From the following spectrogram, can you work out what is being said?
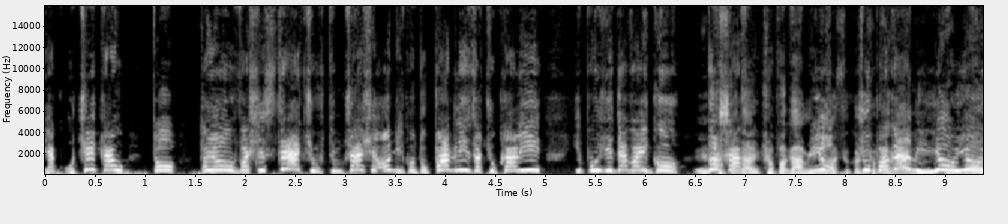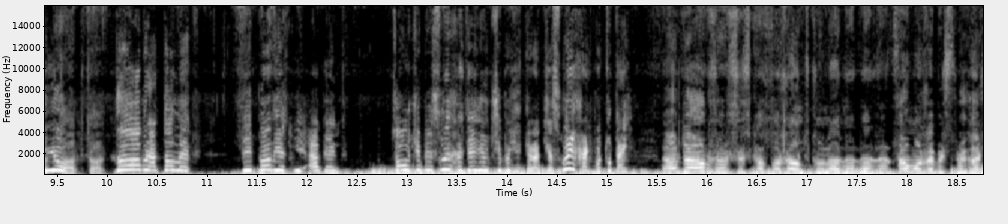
jak uciekał, to, to ją właśnie stracił w tym czasie. Oni go dopadli, zaciukali i później dawaj go Y, do ciupaga- szafy. Ciupagami Jo, go ciupagami, jo, jo, tak, jo. Tak, tak. Dobra, Tomek, ty powiedz mi, agent, co u ciebie słychać? Ja nie wiem, czy będzie teraz cię słychać, bo tutaj... No dobrze, wszystko w porządku. No, no, no, no co może być słychać?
